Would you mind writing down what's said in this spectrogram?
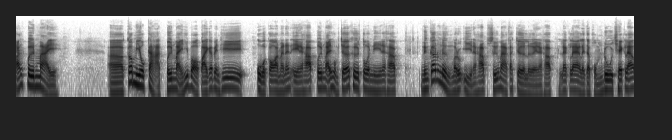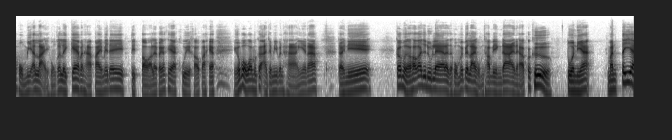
ทั้งปืนใหม่ก็มีโอกาสปืนใหม่ที่บอกไปก็เป็นที่อุปกรณ์มานั่นเองนะครับ ปืนใหม่ที่ผมเจอก็คือตัวนี้นะครับ 1911มารุอีนะครับซื้อมาก็เจอเลยนะครับ แรก ๆ เลยแต่ผมดูเช็คแล้วผมมีอะไหล่ผมก็เลยแก้ปัญหาไปไม่ได้ติดต่ออะไรไปก็แค่คุยเขาไปเห็นเขาบอกว่ามันก็อาจจะมีปัญหาเงี้ยนะ แต่ทีนี้ก็เหมือนเขาก็จะดูแลแหละแต่ผมไม่เป็นไรผมทำเองได้นะครับ ก็คือตัวเนี้ยมันเตี้ย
